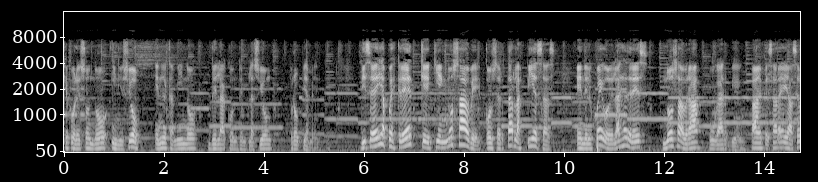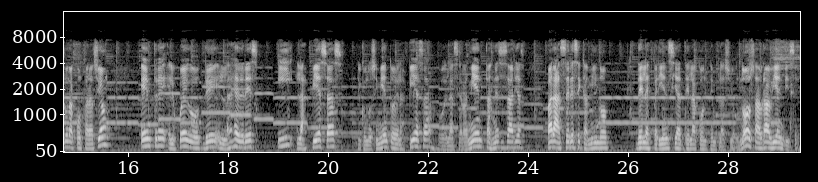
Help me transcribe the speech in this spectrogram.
que por eso no inició en el camino de la contemplación propiamente. Dice ella, pues creed que quien no sabe concertar las piezas en el juego del ajedrez no sabrá jugar bien. Va a empezar ella a hacer una comparación entre el juego del ajedrez y las piezas, el conocimiento de las piezas o de las herramientas necesarias para hacer ese camino de la experiencia de la contemplación. No sabrá bien, dice,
